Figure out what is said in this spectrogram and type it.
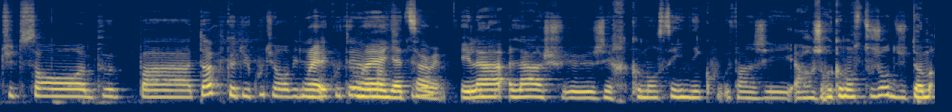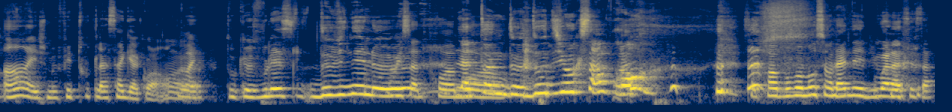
tu te sens un peu pas top que du coup tu as envie de Ouais, l'écouter. en ouais, il y a de ça, ouais. Et là, là, j'ai recommencé une écoute. Enfin, j'ai. Alors, je recommence toujours du tome 1 et je me fais toute la saga, quoi. hein. Ouais. Donc, euh, je vous laisse deviner le. Oui, ça te prend la bon, tonne de- d'audio que ça prend. Ça prend un bon moment sur l'année du Voilà, coup. c'est ça.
